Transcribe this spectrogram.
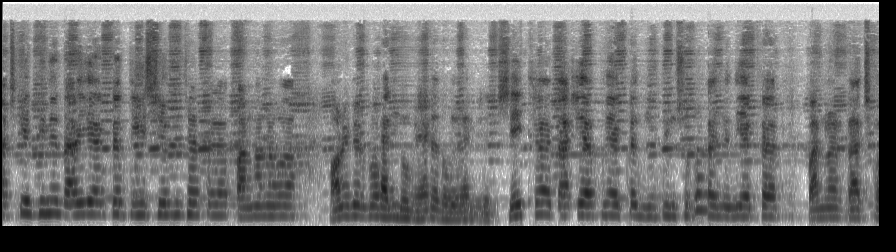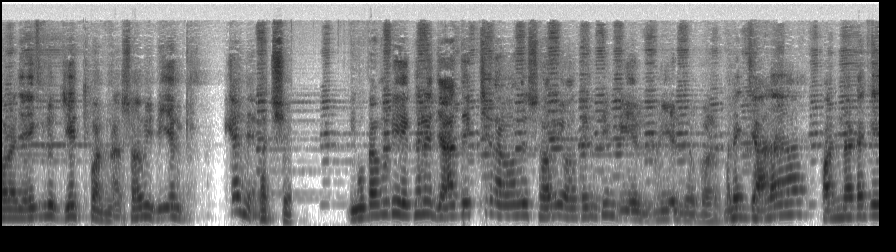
আজকের দিনে দাঁড়িয়ে একটা তিরিশ চল্লিশ হাজার টাকা পান্না নেওয়া অনেকের একদম, একদম, একদম। সেই জায়গায় দাঁড়িয়ে আপনি একটা দু তিনশো টাকায় যদি একটা পান্নার কাজ করা যায় এগুলো জেট পান্না সবই রিয়েল ঠিক আছে? আচ্ছা। মোটামুটি এখানে যা দেখছেন আমাদের সবই অথেন্টিক রিয়েল রিয়েল ব্যাপার। মানে যারা পান্নাটাকে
